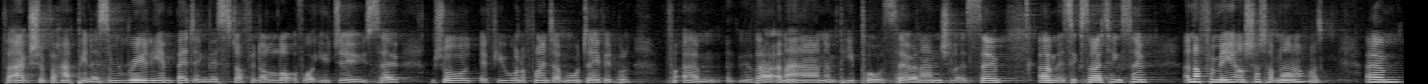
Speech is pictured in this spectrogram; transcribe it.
for Action for Happiness, and really embedding this stuff in a lot of what you do. So I'm sure if you want to find out more, David will um, that and Anne and people, so and Angela. So um, it's exciting. So enough from me. I'll shut up now. Um,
